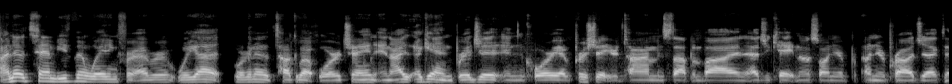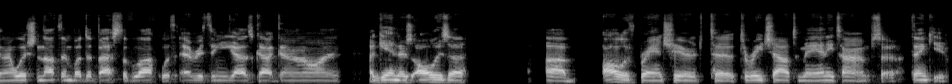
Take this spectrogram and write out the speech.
I know Tim, you've been waiting forever. We got we're gonna talk about Chain, and I again, Bridget and Corey, I appreciate your time and stopping by and educating us on your on your project. And I wish nothing but the best of luck with everything you guys got going on. And again, there's always a, a olive branch here to to reach out to me anytime. So thank you.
